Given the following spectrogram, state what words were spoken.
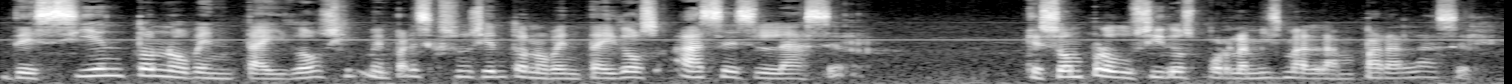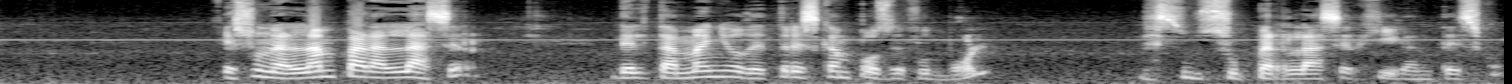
de 192, me parece que son 192 haces láser que son producidos por la misma lámpara láser. Es una lámpara láser del tamaño de tres campos de fútbol. Es un super láser gigantesco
